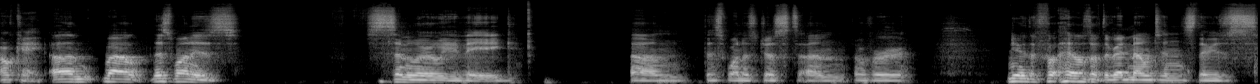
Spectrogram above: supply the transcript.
Okay. Um. Well, this one is similarly vague. Um. This one is just um over near the foothills of the Red Mountains. There's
